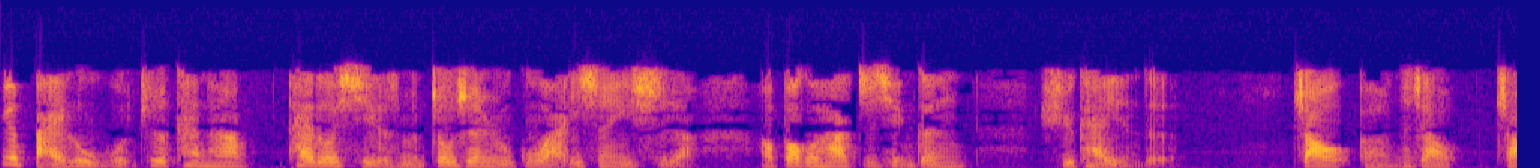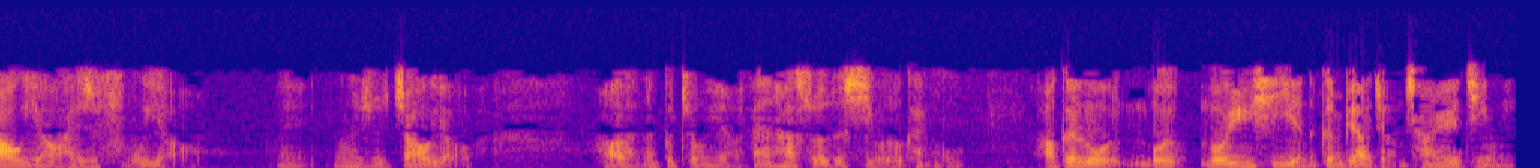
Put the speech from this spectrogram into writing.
因为白鹿我就是看他太多戏了，什么周生如故啊，一生一世啊，啊，包括他之前跟。徐凯演的招呃，那叫招摇还是扶摇？哎，那个是招摇吧。好了，那不重要，反正他所有的戏我都看过。好，跟罗罗罗云熙演的更不要讲，长月烬明，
